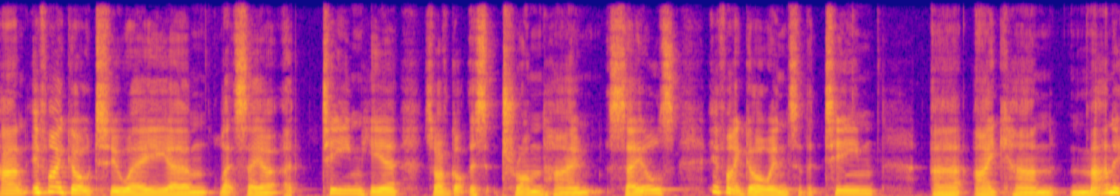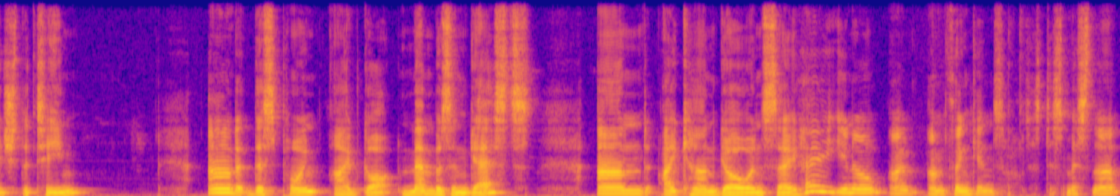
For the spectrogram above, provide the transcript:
And if I go to a, um, let's say a, a team here, so I've got this Trondheim sales. If I go into the team, uh, I can manage the team and at this point, I've got members and guests. And I can go and say, hey, you know, I, I'm thinking, so I'll just dismiss that.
